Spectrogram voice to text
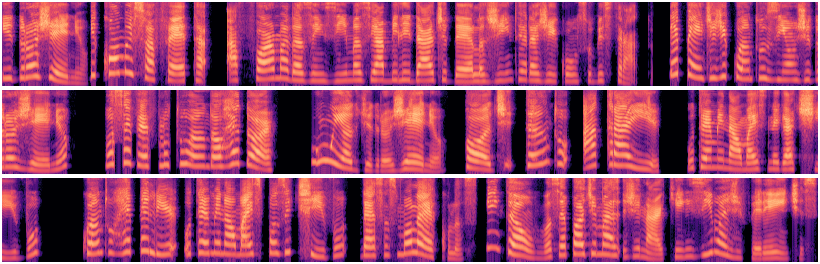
hidrogênio. E como isso afeta a forma das enzimas e a habilidade delas de interagir com o substrato? Depende de quantos íons de hidrogênio você vê flutuando ao redor. Um íon de hidrogênio pode tanto atrair o terminal mais negativo quanto repelir o terminal mais positivo dessas moléculas. Então, você pode imaginar que enzimas diferentes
